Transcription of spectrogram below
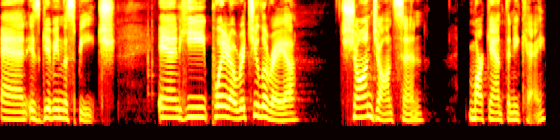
and is giving the speech. And he pointed out Richie Laryea, Sean Johnson, Mark Anthony Kaye.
